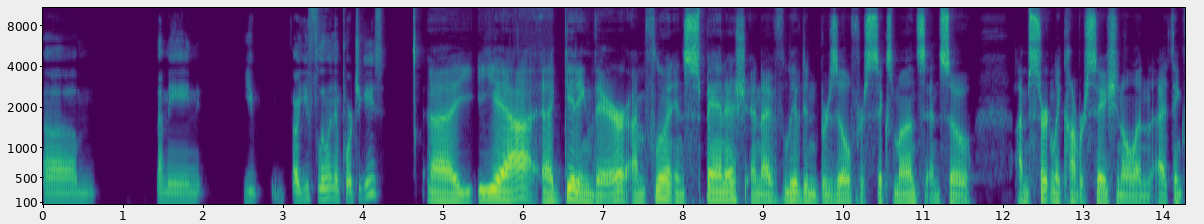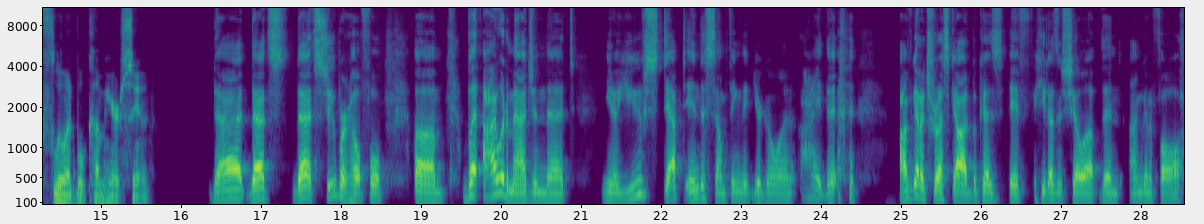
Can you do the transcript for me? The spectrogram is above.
um, I mean, you are you fluent in Portuguese? Uh, yeah, uh, getting there. I'm fluent in Spanish, and I've lived in Brazil for six months, and so I'm certainly conversational, and I think fluent will come here soon. That that's that's super helpful. Um, but I would imagine that you know you've stepped into something that you're going, all right, that I've got to trust God because if He doesn't show up, then I'm going to fall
